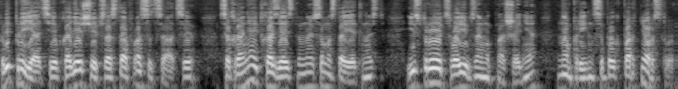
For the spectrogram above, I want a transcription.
Предприятия, входящие в состав ассоциации, сохраняют хозяйственную самостоятельность и строят свои взаимоотношения на принципах партнерства.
